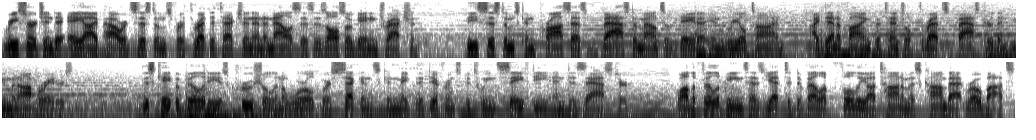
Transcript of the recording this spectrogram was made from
Research into AI-powered systems for threat detection and analysis is also gaining traction. These systems can process vast amounts of data in real time, identifying potential threats faster than human operators. This capability is crucial in a world where seconds can make the difference between safety and disaster. While the Philippines has yet to develop fully autonomous combat robots,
